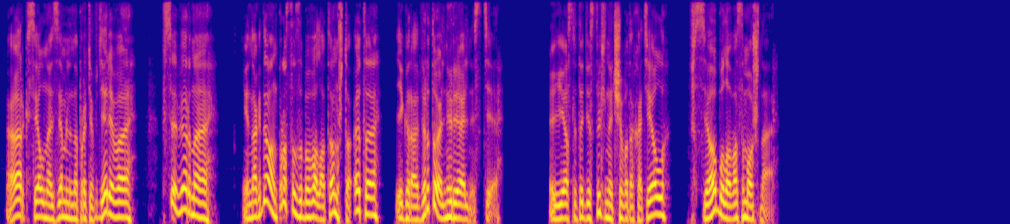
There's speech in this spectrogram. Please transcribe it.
Арк сел на землю напротив дерева. Все верно. Иногда он просто забывал о том, что это игра виртуальной реальности. Если ты действительно чего-то хотел, все было возможно.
